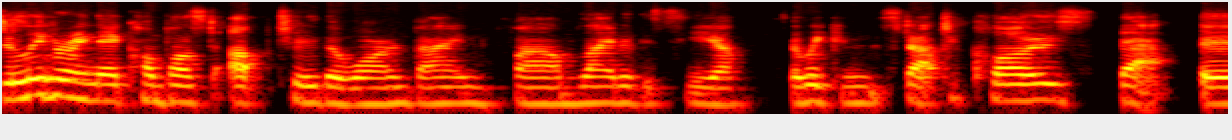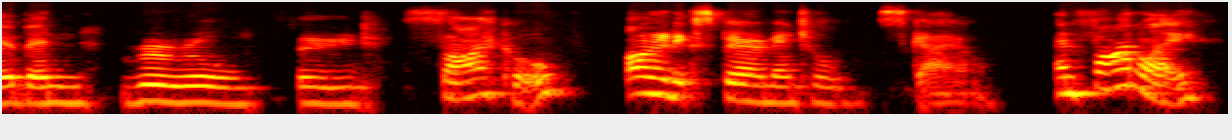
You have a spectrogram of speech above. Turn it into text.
delivering their compost up to the Warrenbayne farm later this year. So we can start to close that urban rural food cycle on an experimental scale. And finally,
